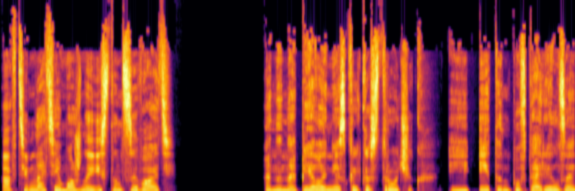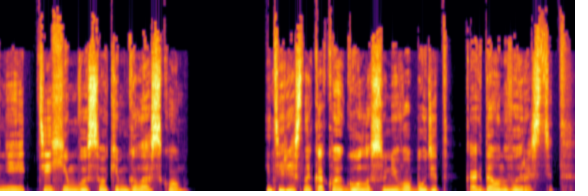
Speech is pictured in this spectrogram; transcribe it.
А в темноте можно и станцевать». Она напела несколько строчек, и Итан повторил за ней тихим высоким голоском. Интересно, какой голос у него будет, когда он вырастет?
